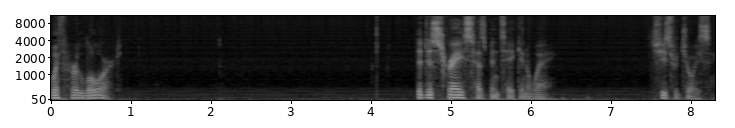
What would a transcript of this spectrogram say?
with her Lord. The disgrace has been taken away. She's rejoicing.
